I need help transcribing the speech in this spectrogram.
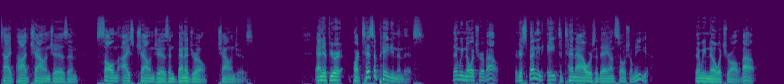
Tide Pod challenges and salt and ice challenges and Benadryl challenges. And if you're participating in this, then we know what you're about. If you're spending eight to 10 hours a day on social media, then we know what you're all about.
